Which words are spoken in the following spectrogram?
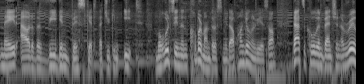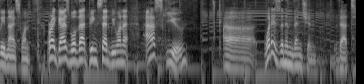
made out of a vegan biscuit that you can eat. 먹을 수 있는 컵을 만들었습니다. 환경을 위해서. That's a cool invention, a really nice one. All right, guys. Well, that being said, we want to ask you, uh, what is an invention that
